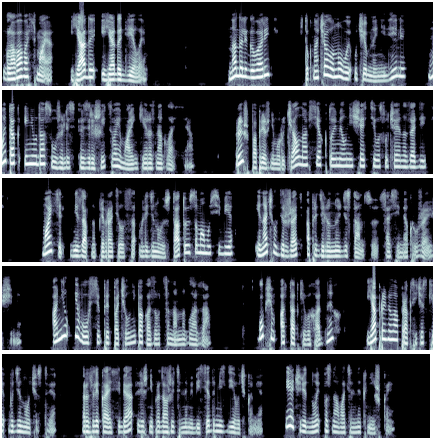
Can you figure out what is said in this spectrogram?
Глава восьмая. Яды и ядоделы. Надо ли говорить, что к началу новой учебной недели мы так и не удосужились разрешить свои маленькие разногласия. Рыж по-прежнему рычал на всех, кто имел несчастье его случайно задеть. Майсель внезапно превратился в ледяную статую самому себе и начал держать определенную дистанцию со всеми окружающими. Анил и вовсе предпочел не показываться нам на глаза. В общем, остатки выходных я провела практически в одиночестве, развлекая себя лишь непродолжительными беседами с девочками и очередной познавательной книжкой.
